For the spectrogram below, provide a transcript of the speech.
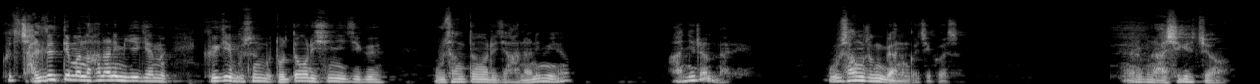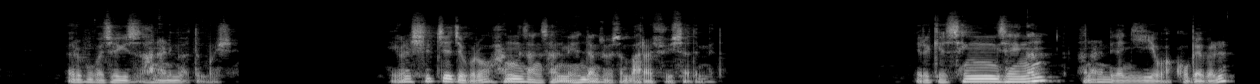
그래서 잘 될 때만 하나님 얘기하면 그게 무슨 뭐 돌덩어리 신이지 그 우상 덩어리지 하나님이에요? 아니란 말이에요. 우상 숭배하는 거지 그것은. 여러분 아시겠죠? 여러분과 저에게 있어서 하나님이 어떤 분이시 이걸 실제적으로 항상 삶의 현장 속에서 말할 수 있어야 됩니다. 이렇게 생생한 하나님에 대한 이해와 고백을,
